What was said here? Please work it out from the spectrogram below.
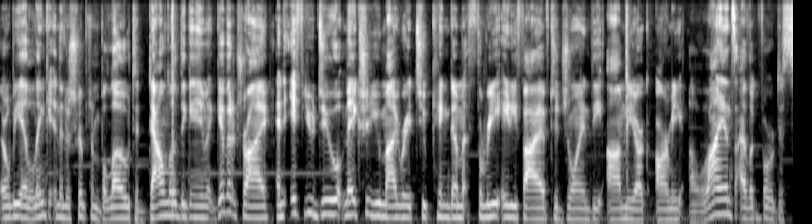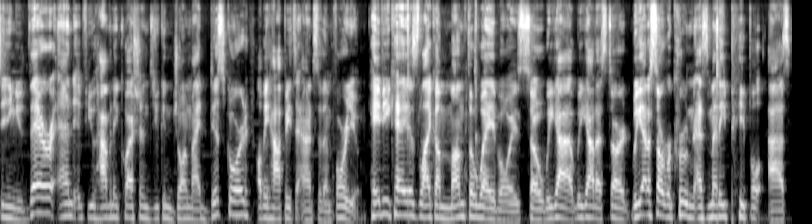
there will be a link in the description below to download the game give it a try and if you do make sure you migrate to kingdom 385 to join the omniarch army alliance. I look forward to seeing you there and if you have any questions you can join my discord. I'll be happy to answer them for you. Kvk is like a month away boys so we got we got to start we got to start recruiting as many people as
